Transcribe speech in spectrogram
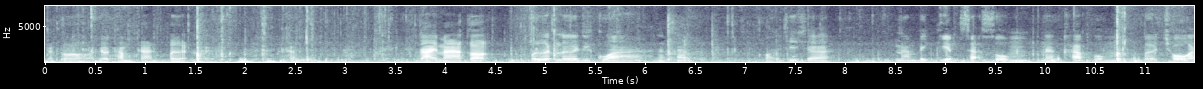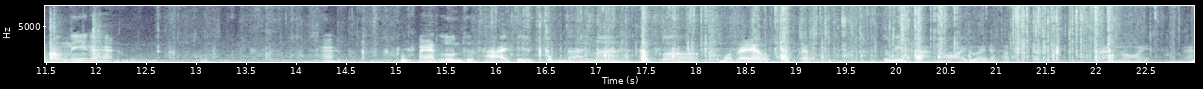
แล้วก็เดี๋ยวทำการเปิดเลยครับ ได้มาก็เปิดเลยดีกว่านะครับ ก่อนที่จะนำไปเก็บสะสมนะครับ ผมเปิดโชว์กันตรงนี้นะฮะอะแปดลุ้นสุดท้ายที่ผมได้มานะครับ ก็หมดแล้วกับตัวนี้สร้างน้อยด้วยนะครับสร้างน้อยอะ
